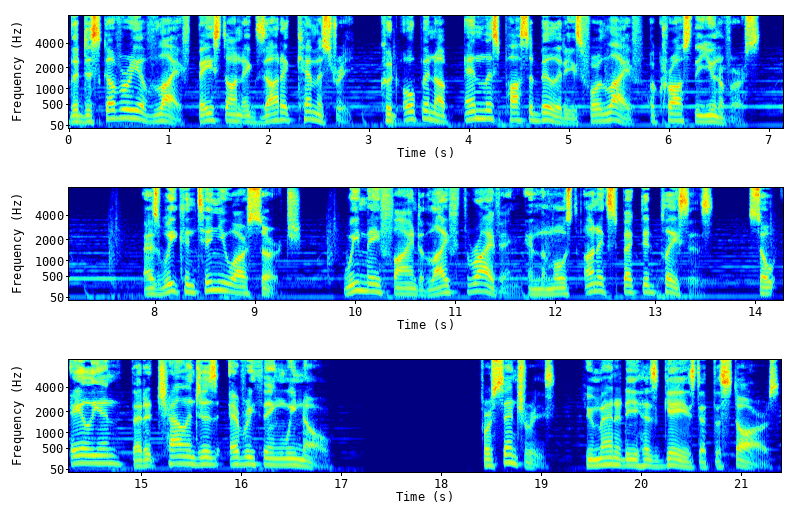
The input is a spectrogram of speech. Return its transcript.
The discovery of life based on exotic chemistry could open up endless possibilities for life across the universe. As we continue our search, we may find life thriving in the most unexpected places, so alien that it challenges everything we know. For centuries, humanity has gazed at the stars,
